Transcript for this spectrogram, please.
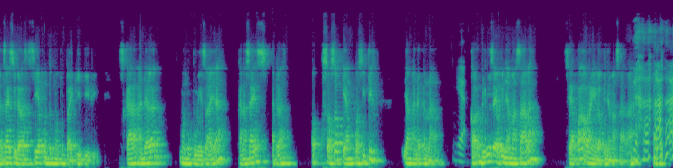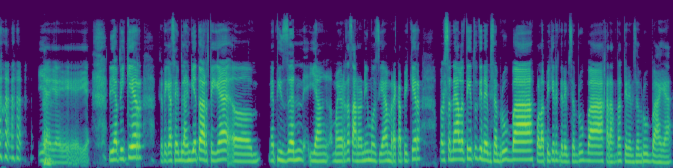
Dan saya sudah siap untuk memperbaiki diri. Sekarang adalah menghubungi saya karena saya adalah sosok yang positif yang Anda kenal. Ya. Kalau dulu saya punya masalah, siapa orang yang nggak punya masalah? Iya, iya, iya, iya, iya. Dia pikir ketika saya bilang dia tuh artinya um, netizen yang mayoritas anonimus ya. Mereka pikir personality itu tidak bisa berubah, pola pikir tidak bisa berubah, karakter tidak bisa berubah ya.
